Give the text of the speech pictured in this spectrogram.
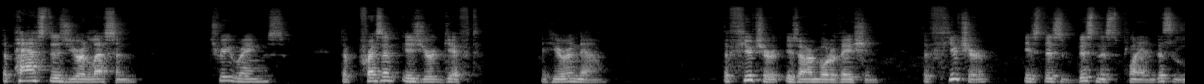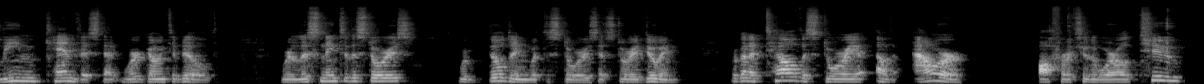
The past is your lesson, tree rings. The present is your gift, the here and now. The future is our motivation. The future is this business plan, this lean canvas that we're going to build. We're listening to the stories, we're building with the stories that story doing. We're going to tell the story of our offer to the world to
